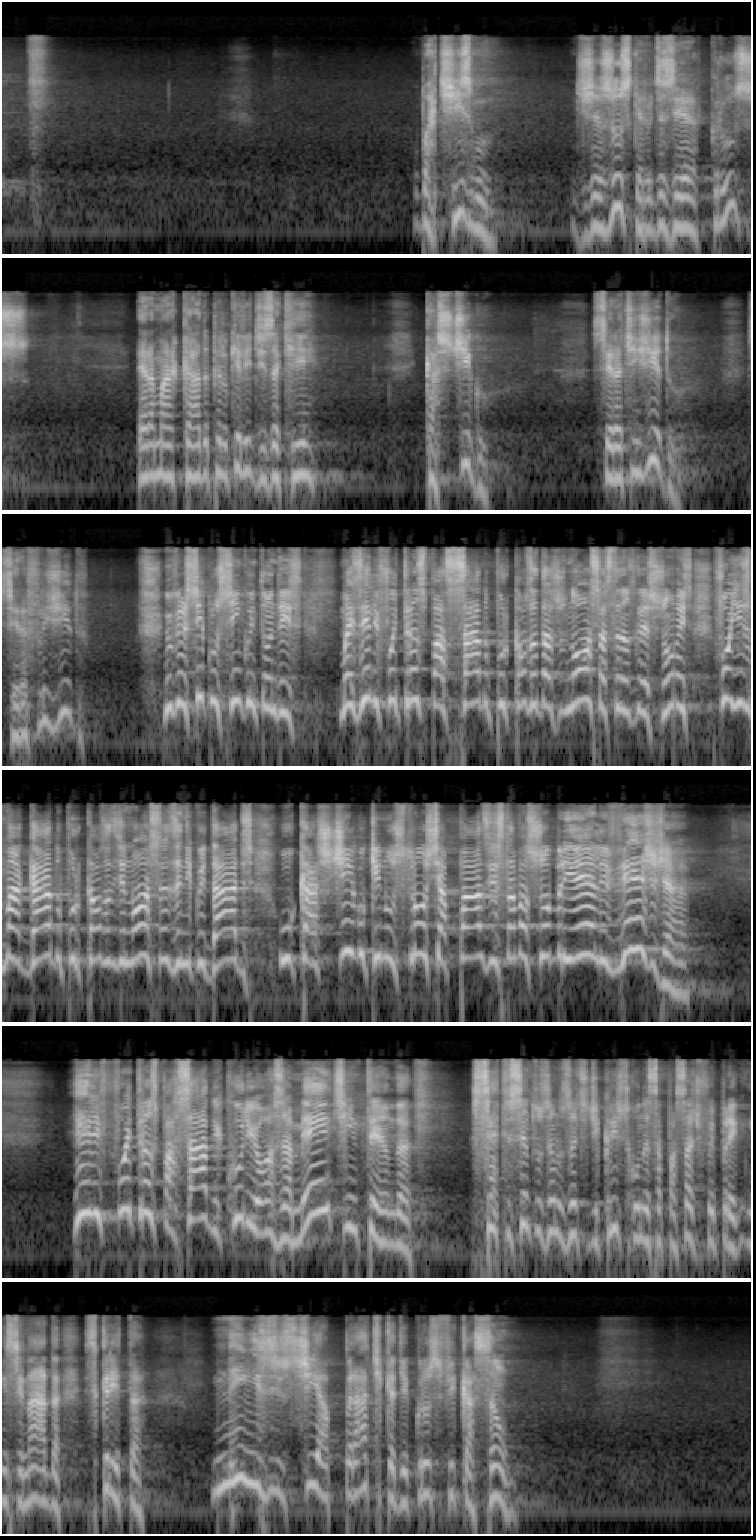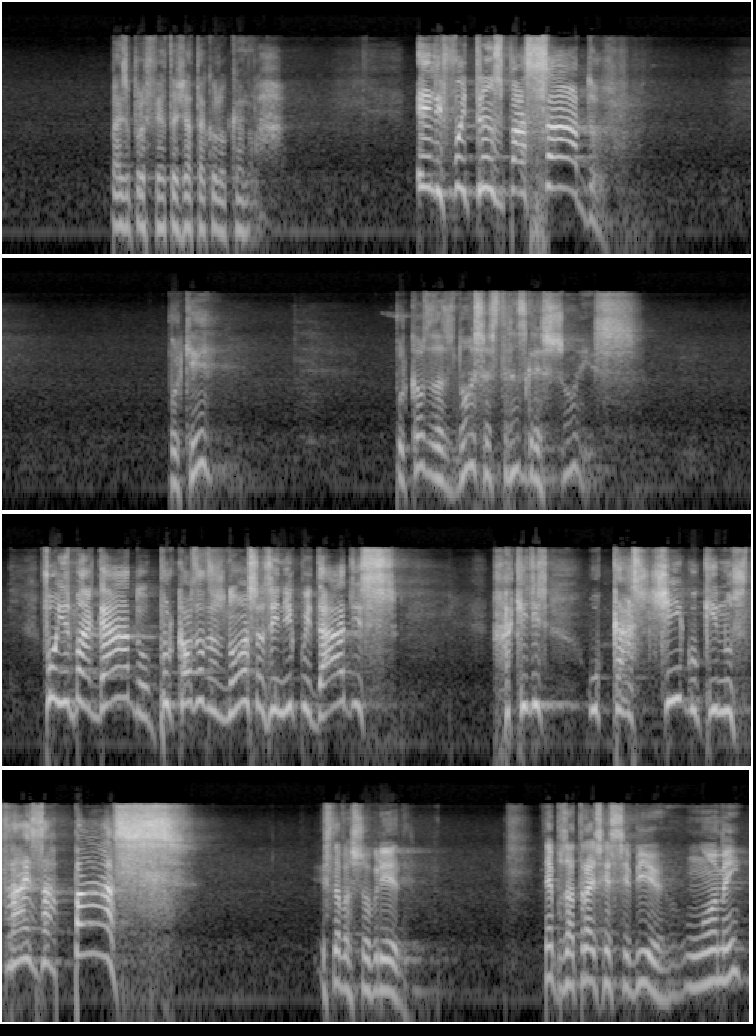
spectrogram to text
O batismo de Jesus, quero dizer, a cruz, era marcada pelo que ele diz aqui: castigo, ser atingido, ser afligido. No versículo 5 então diz: Mas ele foi transpassado por causa das nossas transgressões, foi esmagado por causa de nossas iniquidades, o castigo que nos trouxe a paz estava sobre ele. Veja, ele foi transpassado, e curiosamente, entenda, 700 anos antes de Cristo, quando essa passagem foi ensinada, escrita, nem existia a prática de crucificação. Mas o profeta já está colocando lá. Ele foi transpassado. Por quê? Por causa das nossas transgressões. Foi esmagado por causa das nossas iniquidades. Aqui diz: o castigo que nos traz a paz estava sobre ele. Tempos atrás recebi um homem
